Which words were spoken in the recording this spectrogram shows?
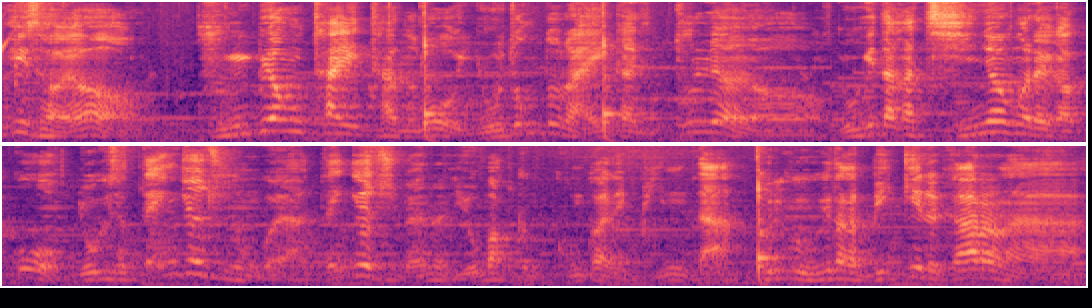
여기서요 궁병 타이탄으로 요 정도 라인까지 뚫려요. 여기다가 진영을 해갖고 여기서 땡겨주는 거야. 땡겨주면은 요만큼 공간이 빈다. 그리고 여기다가 미끼를 깔아놔.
